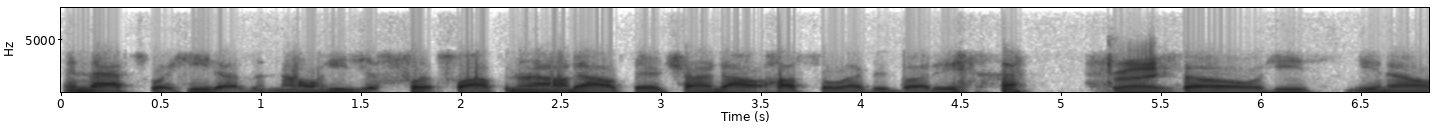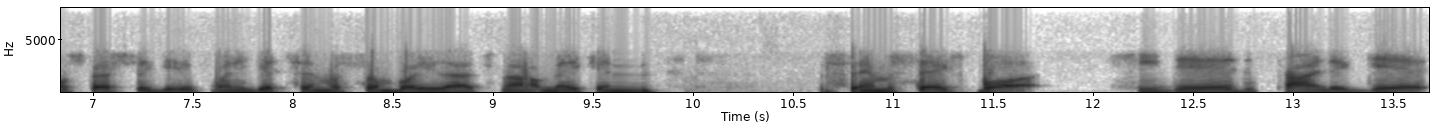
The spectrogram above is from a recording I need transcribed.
And that's what he doesn't know. He's just flip flopping around out there trying to out hustle everybody. Right. So he's, you know, especially when he gets in with somebody that's not making the same mistakes. But he did kind of get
